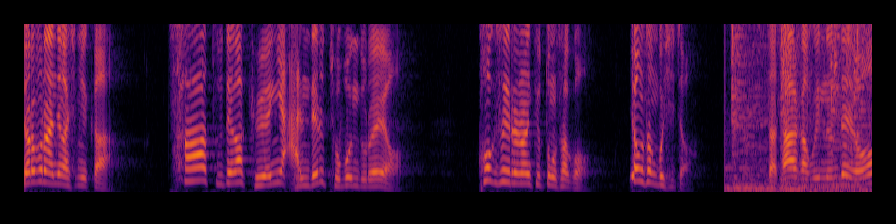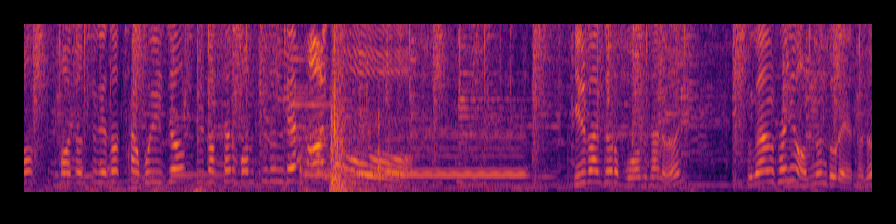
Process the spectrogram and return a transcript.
여러분 안녕하십니까? 차 두 대가 교행이 안 되는 좁은 도로예요. 거기서 일어난 교통사고 영상 보시죠. 자, 잘 가고 있는데요. 어, 저쪽에서 차 보이죠? 불박차는 멈추는데 아이고! 일반적으로 보험사는 중앙선이 없는 도로에서는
